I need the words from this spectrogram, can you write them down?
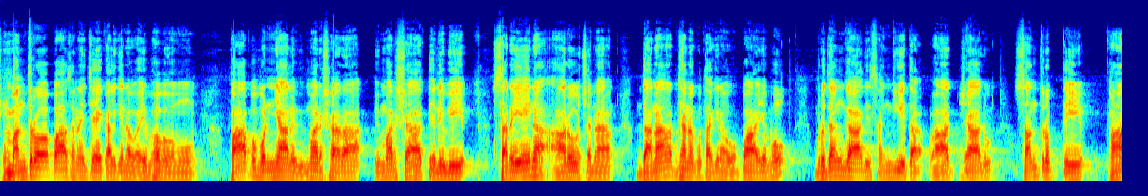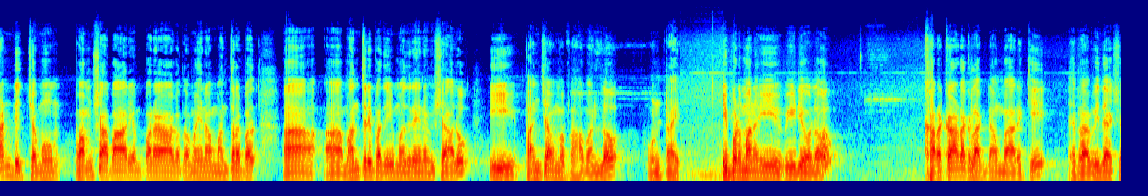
మంత్రోపాసనచే కలిగిన వైభవము పాపపుణ్యాల విమర్శర విమర్శ తెలివి సరైన ఆలోచన ధనార్జనకు తగిన ఉపాయము మృదంగాది సంగీత వాద్యాలు సంతృప్తి పాండిత్యము వంశపారంపరాగతమైన మంత్రప ఆ, ఆ, మంత్రిపది మొదలైన విషయాలు ఈ పంచమ భావంలో ఉంటాయి. ఇప్పుడు మనం ఈ వీడియోలో కర్కాటక లగ్నం వారికి రవిదశ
